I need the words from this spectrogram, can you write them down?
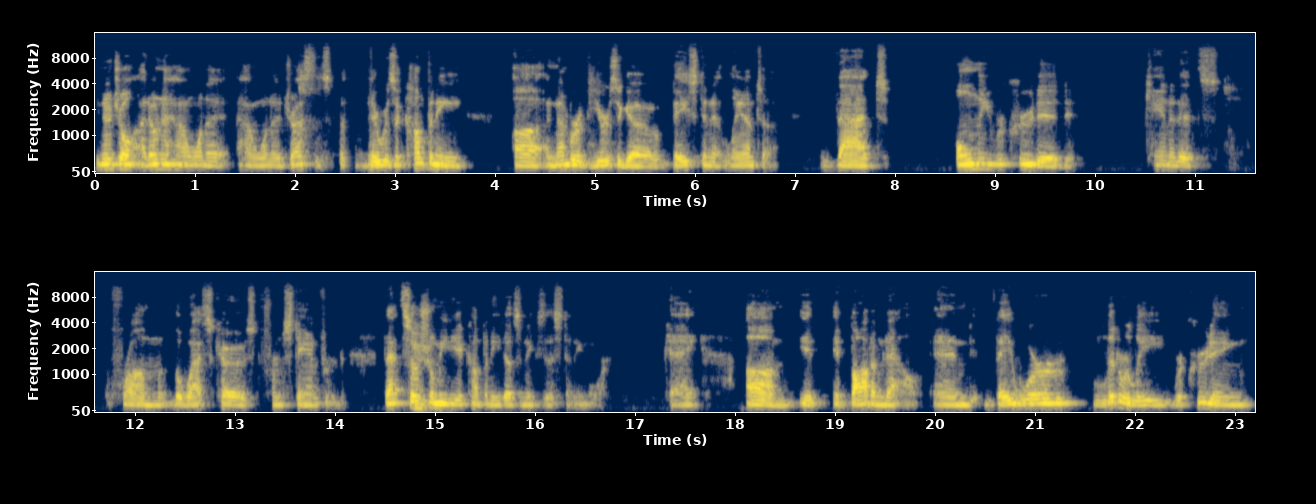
you know, Joel, I don't know how I want to how I want to address this, but there was a company uh, a number of years ago based in Atlanta that only recruited candidates from the West Coast from Stanford. That social media company doesn't exist anymore. Okay. Um, it, it bottomed out and they were literally recruiting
